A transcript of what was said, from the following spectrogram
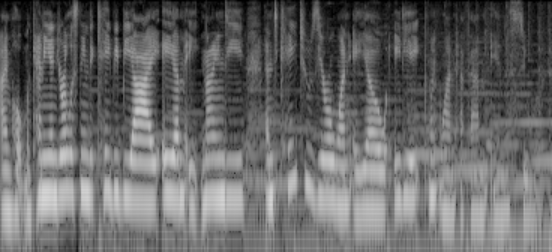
I'm Hope McKenney, and you're listening to KBBI AM 890 and K201AO 88.1 FM in Seward.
